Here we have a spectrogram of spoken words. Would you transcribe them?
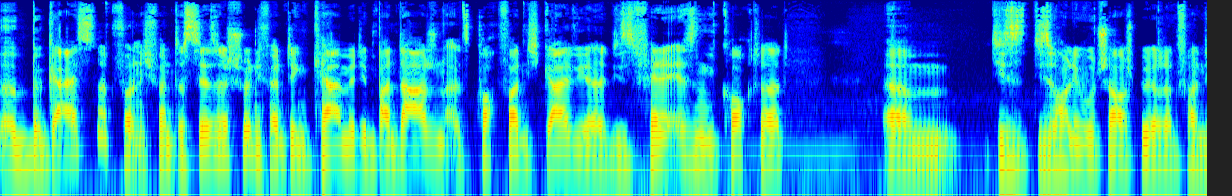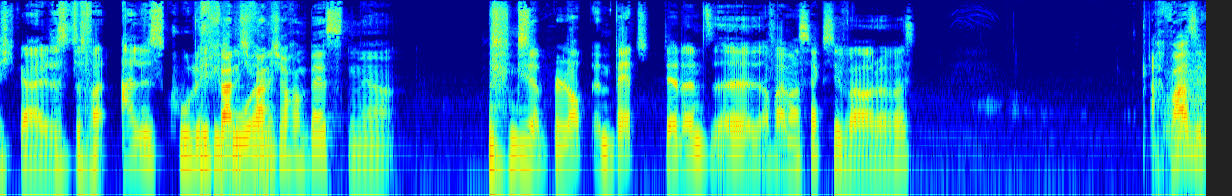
äh, begeistert von. Ich fand das sehr, sehr schön. Ich fand den Kerl mit den Bandagen als Koch fand ich geil, wie er dieses fette Essen gekocht hat. Ähm, diese, diese Hollywood-Schauspielerin fand ich geil. Das, das waren alles coole die Figuren. Die fand ich, fand ich auch am besten, ja. dieser Blob im Bett, der dann äh, auf einmal sexy war, oder was? Ach, war sie?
